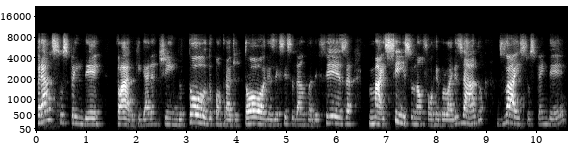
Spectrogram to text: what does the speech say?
para suspender, claro que garantindo todo o contraditório, exercício da ampla defesa, mas se isso não for regularizado, vai suspender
